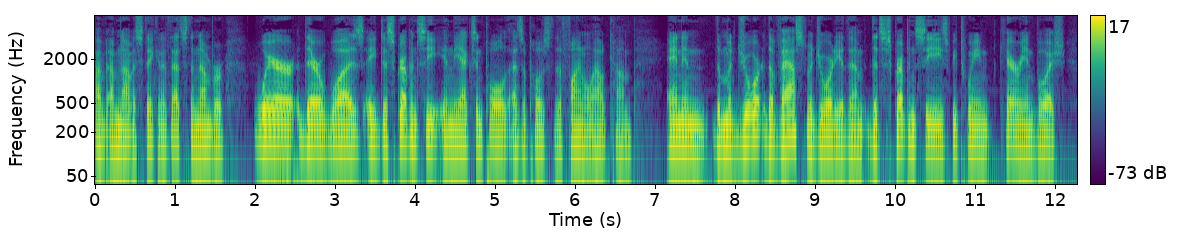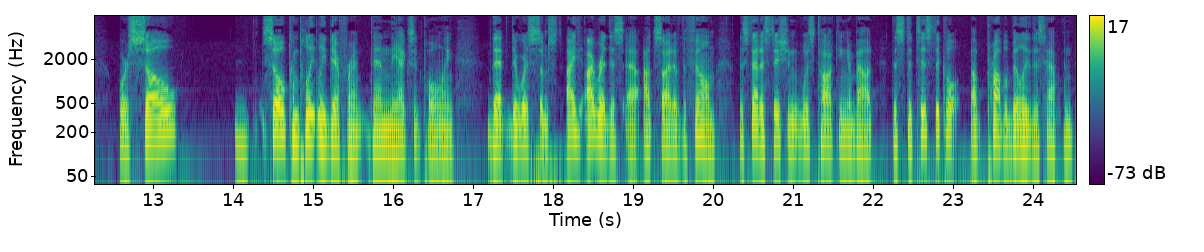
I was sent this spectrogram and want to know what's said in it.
I'm, not mistaken if that's the number where there was a discrepancy in the exit poll as opposed to the final outcome. And in the major- the vast majority of them, the discrepancies between Kerry and Bush were so so completely different than the exit polling that there was some. I, I read this outside of the film. The statistician was talking about the statistical uh, probability this happened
